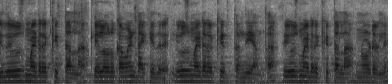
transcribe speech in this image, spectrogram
ಇದು ಯೂಸ್ ಮಾಡಿರೋ ಕಿಟ್ ಅಲ್ಲ. ಕೆಲವರು ಕಮೆಂಟ್ ಹಾಕಿದ್ರೆ ಯೂಸ್ ಮಾಡಿರೋ ಕಿಟ್ ತಂದಿ ಅಂತ. ಯೂಸ್ ಮಾಡಿರೋ ಕಿಟ್ ಅಲ್ಲ, ನೋಡ್ರಿ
